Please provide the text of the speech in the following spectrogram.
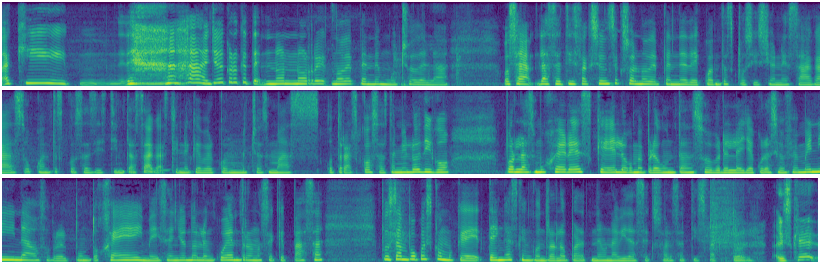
aquí yo creo que te- no, no depende mucho de la... O sea, la satisfacción sexual no depende de cuántas posiciones hagas o cuántas cosas distintas hagas. Tiene que ver con muchas más otras cosas. También lo digo por las mujeres que luego me preguntan sobre la eyaculación femenina o sobre el punto G y me dicen yo no lo encuentro, no sé qué pasa. Pues tampoco es como que tengas que encontrarlo para tener una vida sexual satisfactoria. Es que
